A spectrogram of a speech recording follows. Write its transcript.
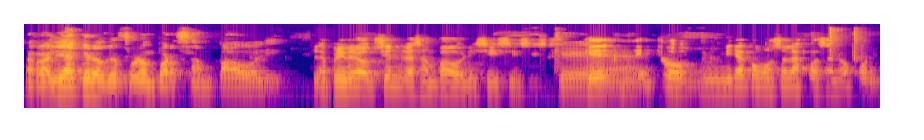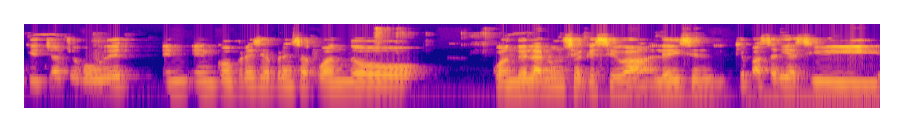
En realidad creo que fueron por San Paoli. La primera opción era San Paoli, sí, sí, sí. Que... de hecho, mirá cómo son las cosas, ¿no? Porque Chacho Coudet en, en conferencia de prensa cuando, cuando él anuncia que se va, le dicen, ¿qué pasaría si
